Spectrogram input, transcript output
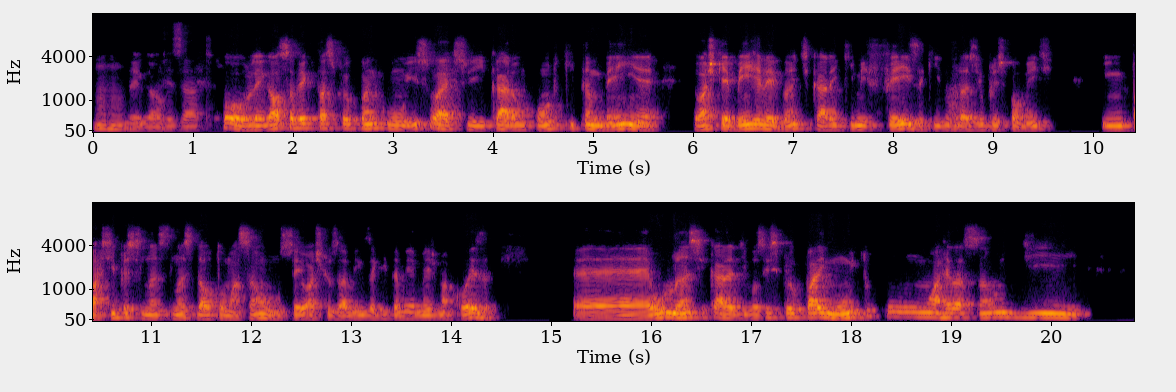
Uhum. Legal. Exato. Pô, legal saber que está se preocupando com isso, Lécio. E, cara, um ponto que também é, eu acho que é bem relevante, cara, e que me fez aqui no Brasil, principalmente, em partir para esse lance, lance da automação, não sei, eu acho que os amigos aqui também é a mesma coisa, é, o lance, cara, de vocês se preocuparem muito com a relação de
